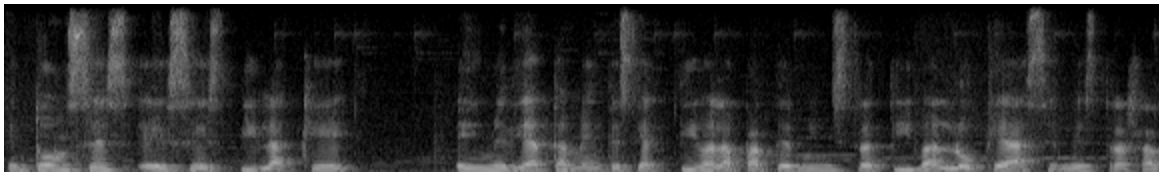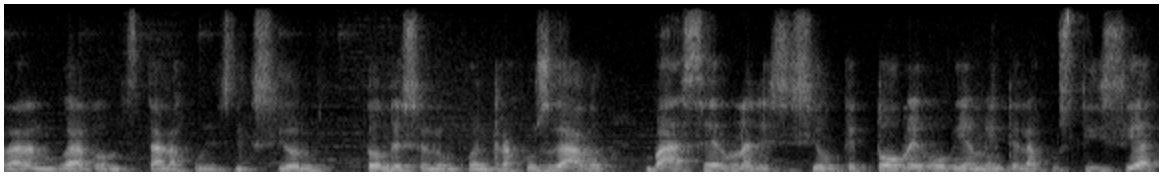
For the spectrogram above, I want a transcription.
Entonces eh, se estila que inmediatamente se activa la parte administrativa, lo que hacen es trasladar al lugar donde está la jurisdicción, donde se lo encuentra juzgado. Va a ser una decisión que tome obviamente la justicia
